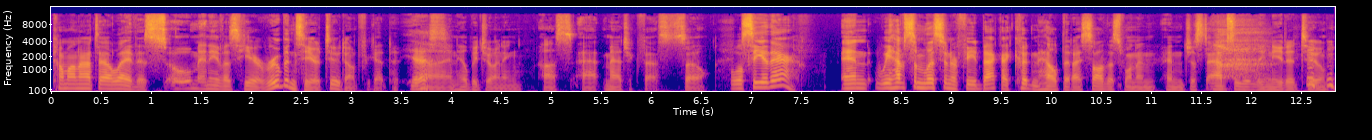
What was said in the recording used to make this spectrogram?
come on out to LA. There's so many of us here. Ruben's here too. Don't forget. Yes. uh, and he'll be joining us at Magic Fest. So we'll see you there. And we have some listener feedback. I couldn't help it. I saw this one and, and just absolutely needed to.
